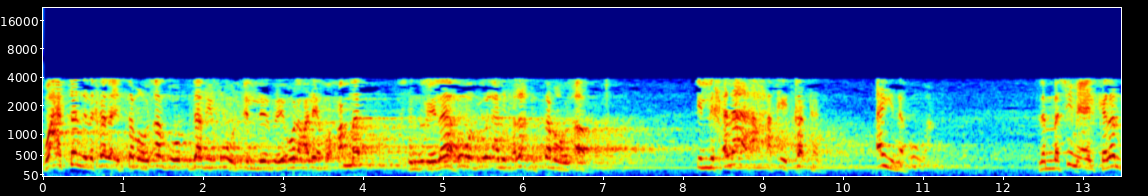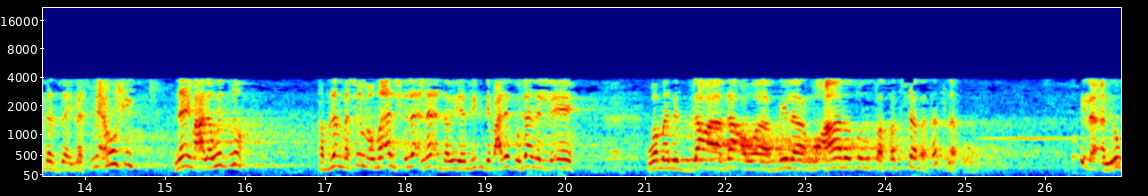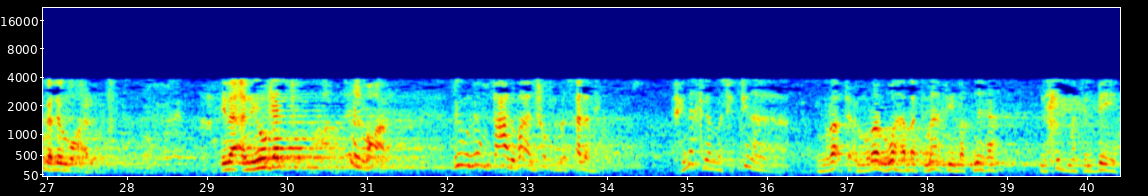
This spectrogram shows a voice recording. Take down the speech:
واحد تاني اللي خلق السماء والأرض وده بيقول اللي بيقول عليه محمد إنه إله هو بيقول أنا خلقت السماء والأرض. اللي خلقها حقيقة أين هو؟ لما سمع الكلام ده إزاي؟ ما سمعوش؟ نايم على ودنه. طب لما سمعوا ما قالش لا لا ده بيكذب عليكم ده اللي إيه؟ ومن ادعى دعوى بلا معارض فقد ثبتت له. إلى أن يوجد المعارض. إلى أن يوجد المعارض. يقول لهم تعالوا بقى نشوف المسألة دي. هناك لما ستنا امرأة عمران وهبت ما في بطنها لخدمة البيت.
